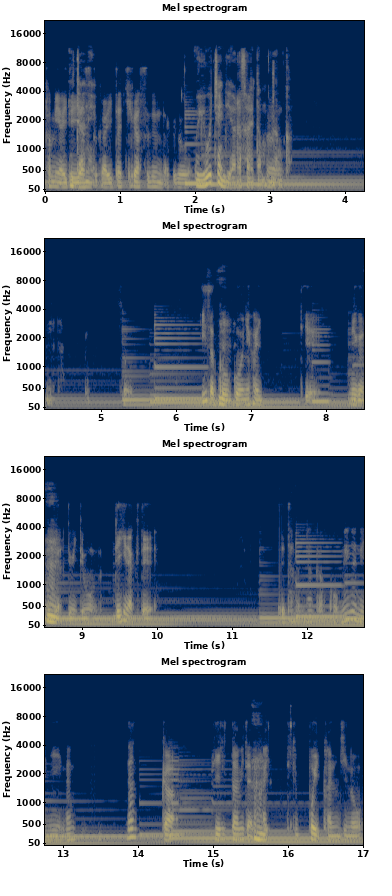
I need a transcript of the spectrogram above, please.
髪開いてるやつとかいた気がするんだけど、幼稚園でやらされたもん、うんなんか。そういざ高校に入って、メガネでやってみてもできなくて、で、多分なんかこう、メガネになんなんかフィルターみたいなの入ってるっぽい感じの。こ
